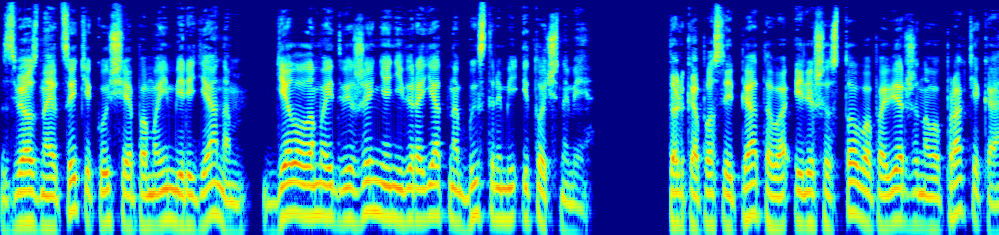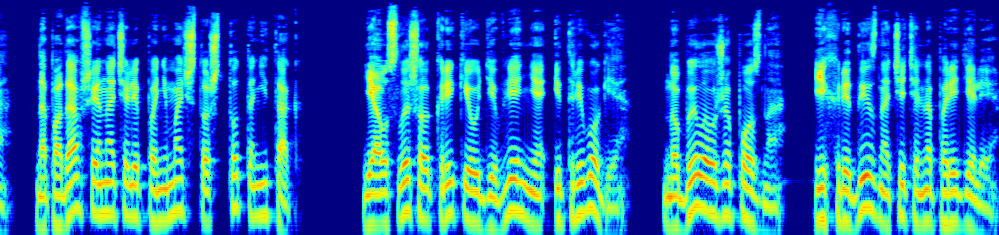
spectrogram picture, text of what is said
Звездная ци, текущая по моим меридианам, делала мои движения невероятно быстрыми и точными. Только после пятого или шестого поверженного практика нападавшие начали понимать, что что-то не так. Я услышал крики удивления и тревоги, но было уже поздно. Их ряды значительно поредели.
